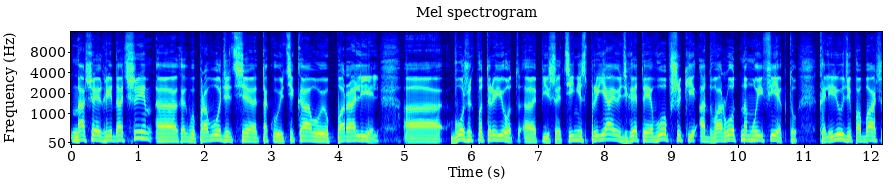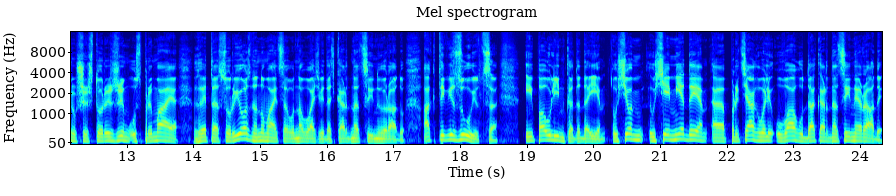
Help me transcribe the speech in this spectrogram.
наши гледачы как бы праводзяць такую цікавую паралель. Божых патрыот піша ці не спрыяюць гэтыя вопшыкі адваротнаму эфекту? Калі люди побачыўшы что режим успрымае гэта сур'ёзна ну маецца на вас відаць коаардынацыйную раду. Актывізуюцца. І Паўлінка дадае усё усе медыя прыцягвалі увагу да коаардынацыйнай рады.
